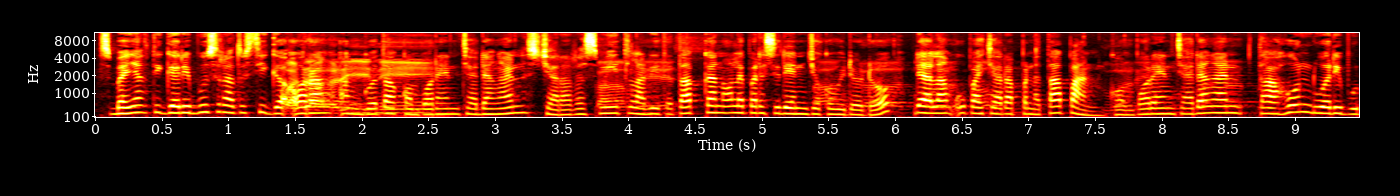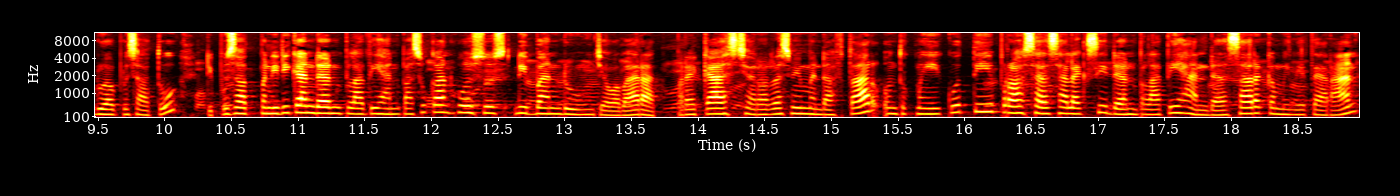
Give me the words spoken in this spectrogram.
Sebanyak 3.103 orang anggota komponen cadangan secara resmi telah ditetapkan oleh Presiden Joko Widodo dalam upacara penetapan komponen cadangan tahun 2021 di Pusat Pendidikan dan Pelatihan Pasukan Khusus di Bandung, Jawa Barat. Mereka secara resmi mendaftar untuk mengikuti proses seleksi dan pelatihan dasar kemiliteran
